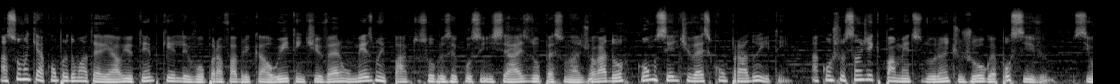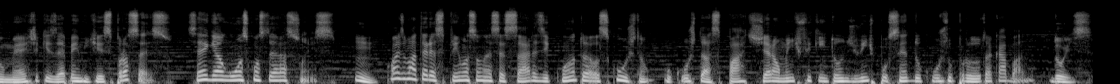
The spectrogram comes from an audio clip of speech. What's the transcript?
Assuma que a compra do material e o tempo que ele levou para fabricar o item tiveram o mesmo impacto sobre os recursos iniciais do personagem jogador, como se ele tivesse comprado o item. A construção de equipamentos durante o jogo é possível, se o mestre quiser permitir esse processo. Seguem algumas considerações. 1. Um, quais matérias-primas são necessárias e quanto elas custam? O custo das partes geralmente fica em torno de 20% do custo do produto acabado. 2.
